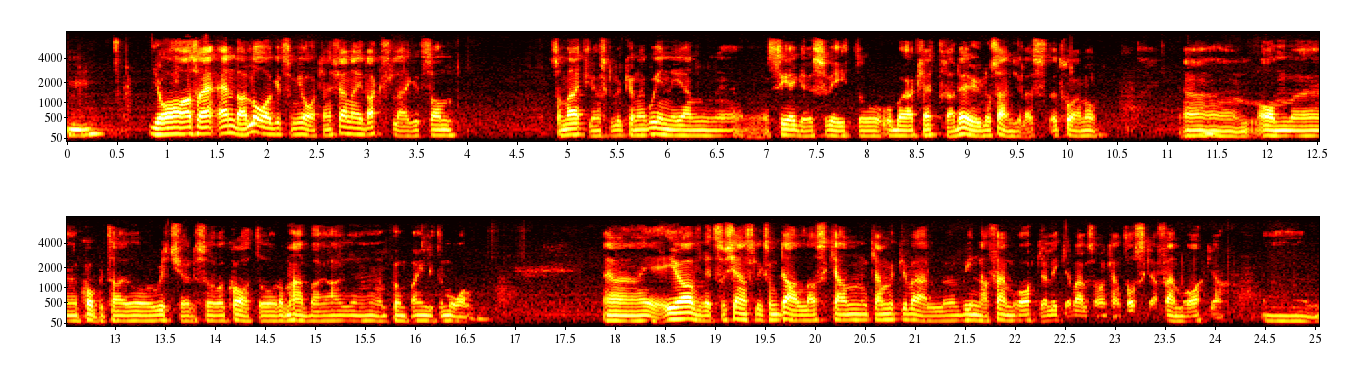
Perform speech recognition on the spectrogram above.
Mm. Ja, alltså enda laget som jag kan känna i dagsläget som, som verkligen skulle kunna gå in i en eh, segersvit och, och börja klättra det är ju Los Angeles. Det tror jag nog. Ehm, om eh, Kopitar och Richards och Carter och de här börjar eh, pumpa in lite mål. Eh, I övrigt så känns liksom Dallas kan, kan mycket väl vinna fem raka lika väl som de kan torska fem raka. Ehm,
